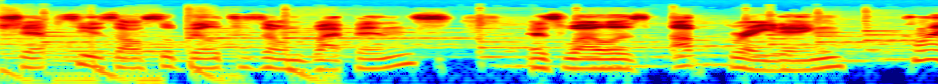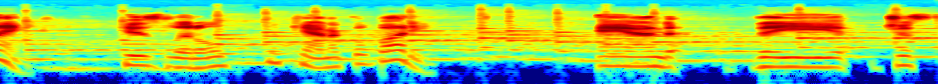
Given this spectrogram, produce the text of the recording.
ships, he has also built his own weapons, as well as upgrading Clank, his little mechanical buddy. And they just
